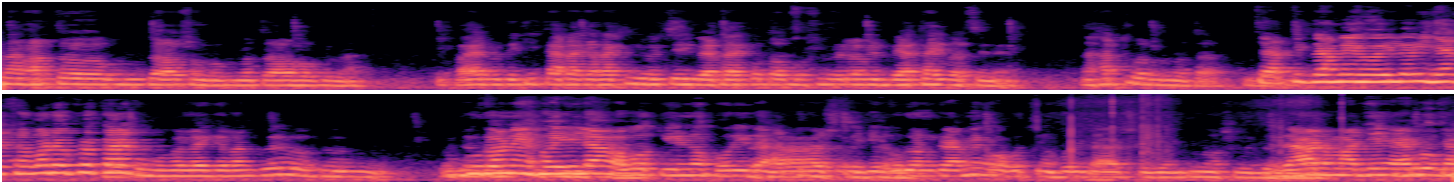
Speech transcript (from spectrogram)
না, আমার তো যাওয়া সম্ভব না, যাওয়া হবে না। পায়ের মধ্যে কি কাটা কাটা কি হয়েছে, ব্যথায় কোথাও বসে আমি ব্যথাই পাচ্ছি না। হাঁটতে পারব না তার। জাতি গ্রামে হইল ইহা সবার প্রকার। মোবাইলে গেলাম যে, ও- হইলা অবতীর্ণ হরিদাস ওই যে বুড়ন গ্রামে অবতীর্ণ অসুবিধা মাঝে এক চাকা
